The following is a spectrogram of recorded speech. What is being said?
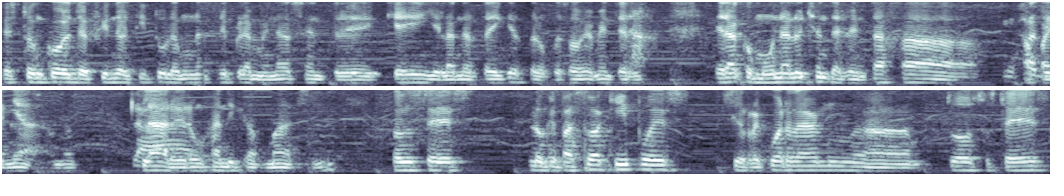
Stone Cold defiende el título en una triple amenaza entre Kane y el Undertaker, pero pues obviamente era, era como una lucha en desventaja apañada, ¿no? Claro. era un handicap match, Entonces, lo que pasó aquí, pues, si recuerdan a todos ustedes,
